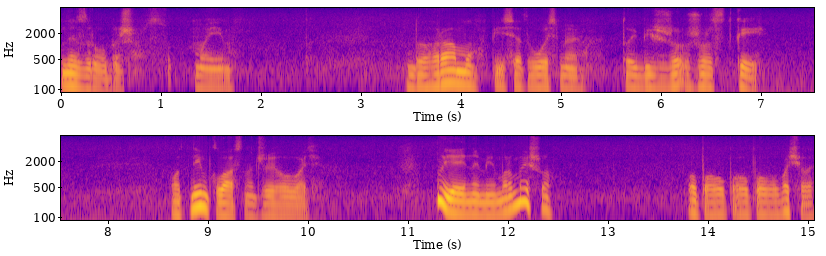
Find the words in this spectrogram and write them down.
не зробиш з моїм. До граму 58 той більш жорсткий. От ним класно джигувати. Ну, я і на мій мармишу. Опа, опа, опа, опа, бачили?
